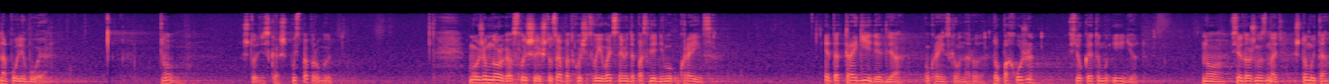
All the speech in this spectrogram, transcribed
на поле боя. Ну, что здесь скажешь? Пусть попробуют. Мы уже много слышали, что Запад хочет воевать с нами до последнего украинца. Это трагедия для украинского народа. Но, похоже, все к этому и идет. Но все должны знать, что мы-то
